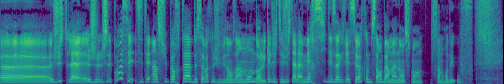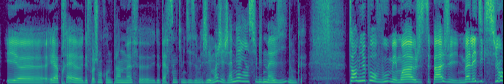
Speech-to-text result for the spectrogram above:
Euh, juste la, je, pour moi c'était insupportable de savoir que je vivais dans un monde dans lequel j'étais juste à la merci des agresseurs comme ça en permanence enfin ça me rendait ouf et, euh, et après euh, des fois je rencontre plein de meufs euh, de personnes qui me disent mais moi j'ai jamais rien subi de ma vie donc tant mieux pour vous mais moi je sais pas j'ai une malédiction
